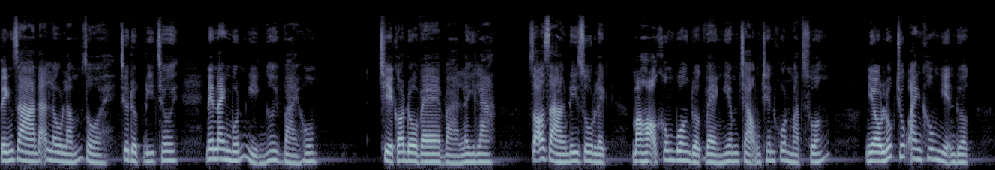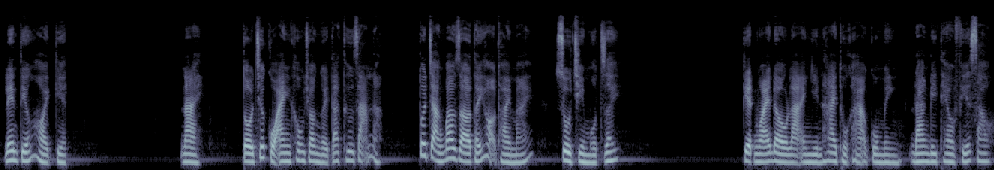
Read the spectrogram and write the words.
Tính ra đã lâu lắm rồi, chưa được đi chơi, nên anh muốn nghỉ ngơi vài hôm. Chỉ có Đồ Ve và Layla. Rõ ràng đi du lịch mà họ không buông được vẻ nghiêm trọng trên khuôn mặt xuống. Nhiều lúc Trúc Anh không nhịn được, lên tiếng hỏi Kiệt. Này, tổ chức của anh không cho người ta thư giãn à? Tôi chẳng bao giờ thấy họ thoải mái, dù chỉ một giây. Kiệt ngoái đầu lại nhìn hai thuộc hạ của mình đang đi theo phía sau.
